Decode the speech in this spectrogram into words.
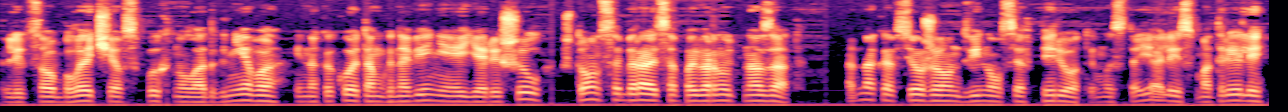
Лицо Блэча вспыхнуло от гнева, и на какое-то мгновение я решил, что он собирается повернуть назад. Однако все же он двинулся вперед, и мы стояли и смотрели,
